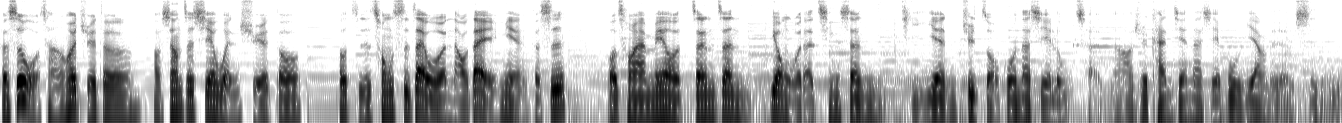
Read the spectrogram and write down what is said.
可是我常常会觉得，好像这些文学都都只是充斥在我脑袋里面，可是我从来没有真正用我的亲身体验去走过那些路程，然后去看见那些不一样的人事物。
